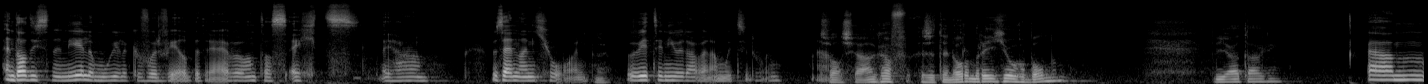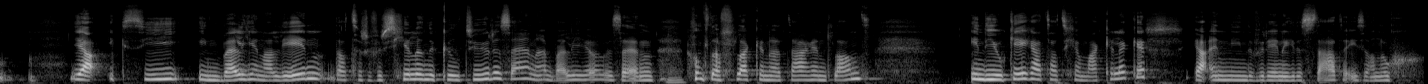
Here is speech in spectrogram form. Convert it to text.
En dat is een hele moeilijke voor veel bedrijven, want dat is echt... Ja, we zijn dat niet gewoon. Nee. We weten niet hoe we dat moeten doen. Ja. Zoals je aangaf, is het enorm regiogebonden, die uitdaging? Um, ja, ik zie in België alleen dat er verschillende culturen zijn. Hè. België, we zijn op dat vlak een uitdagend land. In de UK gaat dat gemakkelijker. Ja, en in de Verenigde Staten is dat nog...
